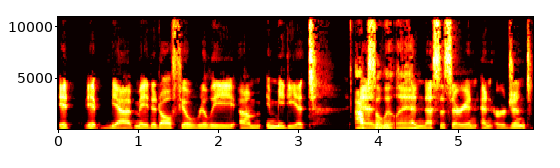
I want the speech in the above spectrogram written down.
it it yeah it made it all feel really um, immediate absolutely. and, and necessary and, and, urgent.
